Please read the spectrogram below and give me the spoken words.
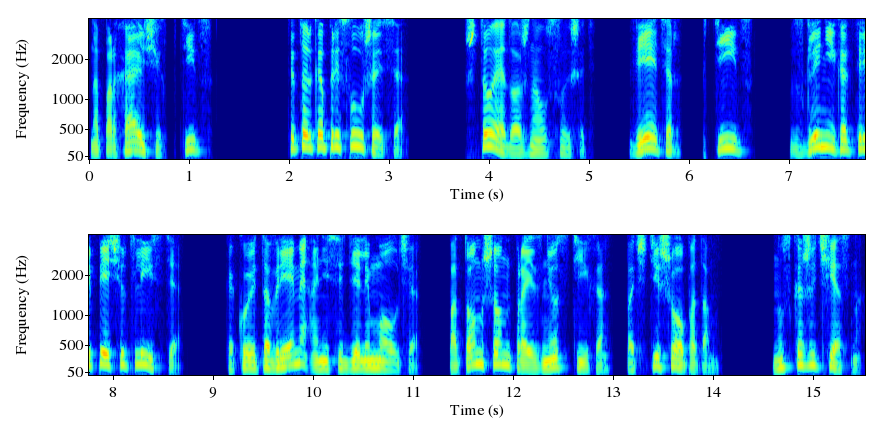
на порхающих птиц. Ты только прислушайся. Что я должна услышать? Ветер, птиц. Взгляни, как трепещут листья. Какое-то время они сидели молча. Потом Шон произнес тихо, почти шепотом. «Ну скажи честно,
